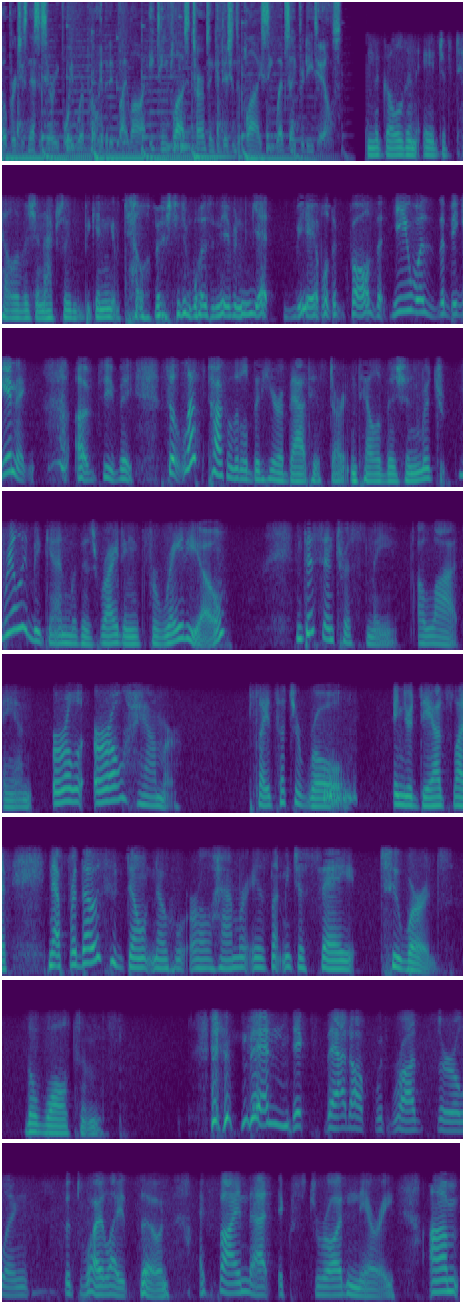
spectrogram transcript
No purchase necessary. Void where prohibited by law. 18 plus terms and conditions apply. See website for details. in the golden age of television, actually the beginning of television, it wasn't even yet be able to call that he was the beginning of TV. So let's talk a little bit here about his start in television, which really began with his writing for radio. And this interests me a lot, And Earl Earl Hamner played such a role in your dad's life. Now, for those who don't know who Earl Hamner is, let me just say two words: the Waltons. and then mix that up with Rod Serling, The Twilight Zone. I find that extraordinary. Um,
